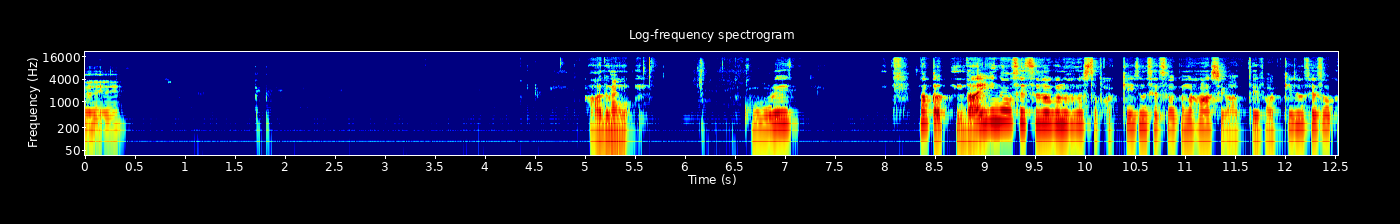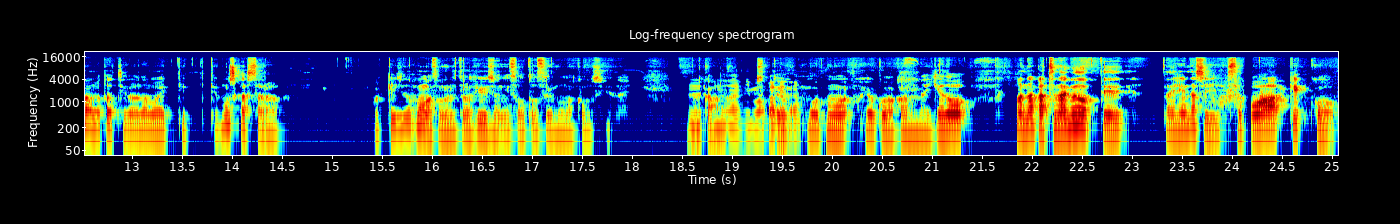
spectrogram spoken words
えあ、でも、はいこれ、なんか台の接続の話とパッケージの接続の話があって、パッケージの接続はまた違う名前って言ってて、もしかしたら、パッケージの方がそのウルトラフュージョンに相当するものかもしれない。ー、なんか。僕もよくわかんないけど、まあ、なんかつなぐのって大変だし、そこは結構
